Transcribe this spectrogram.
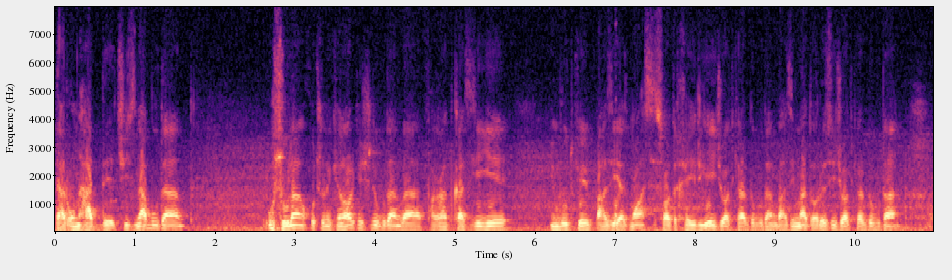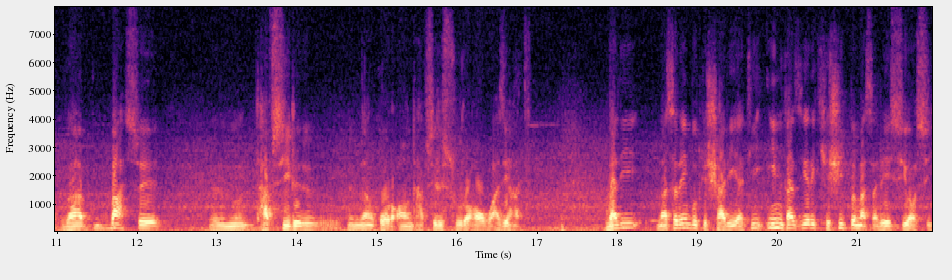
در اون حد چیز نبودند اصولا خودشون کنار کشیده بودن و فقط قضیه این بود که بعضی از مؤسسات خیریه ایجاد کرده بودن بعضی مدارس ایجاد کرده بودن و بحث تفسیر قرآن تفسیر سوره ها و از این حرف. ولی مسئله این بود که شریعتی این قضیه رو کشید به مسئله سیاسی.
